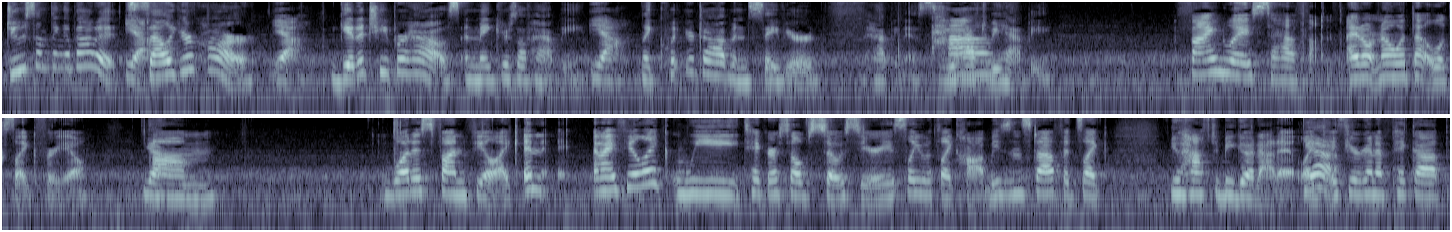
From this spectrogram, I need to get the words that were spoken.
do something about it. Yeah. Sell your car, Yeah. get a cheaper house, and make yourself happy. Yeah. Like quit your job and save your happiness. You have to be happy. Find ways to have fun. I don't know what that looks like for you. Yeah. Um what does fun feel like? And and I feel like we take ourselves so seriously with like hobbies and stuff. It's like you have to be good at it. Like Yeah. if you're gonna pick up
